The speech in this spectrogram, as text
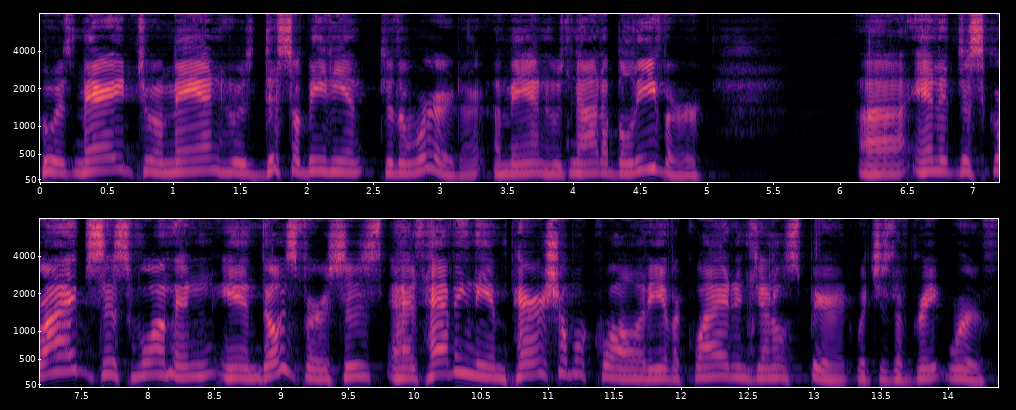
who is married to a man who is disobedient to the word, a man who's not a believer, uh, and it describes this woman in those verses as having the imperishable quality of a quiet and gentle spirit, which is of great worth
